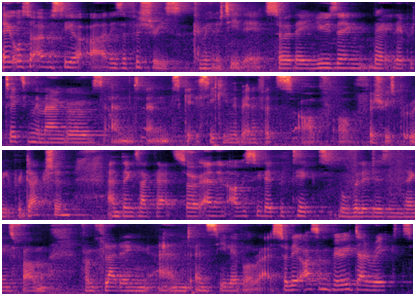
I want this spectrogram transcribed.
they also obviously, are, there's a fisheries community there. So they're using, they, they're protecting the mangroves and, and get, seeking the benefits of, of fisheries reproduction and things like that. So, and then obviously they protect your villages and things from, from flooding and, and sea level rise. So there are some very direct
